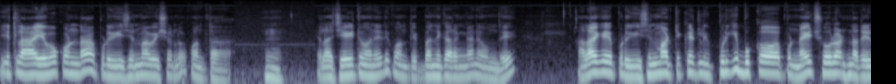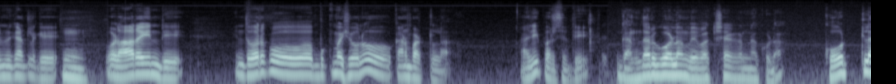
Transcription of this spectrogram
ఇట్లా ఇవ్వకుండా ఇప్పుడు ఈ సినిమా విషయంలో కొంత. ఇలా చేయటం అనేది కొంత ఇబ్బందికరంగానే ఉంది. అలాగే ఇప్పుడు ఈ సినిమా టికెట్లు ఇప్పటికీ బుక్ అవ- ఇప్పుడు నైట్ షోలు అంటున్నారు ఎనిమిది గంటలకి. ఇప్పుడు ఆరైంది. ఇంతవరకు బుక్ మై షోలో కనబట్టలా అది పరిస్థితి. గందరగోళం వివక్ష కన్నా కూడా కోట్ల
